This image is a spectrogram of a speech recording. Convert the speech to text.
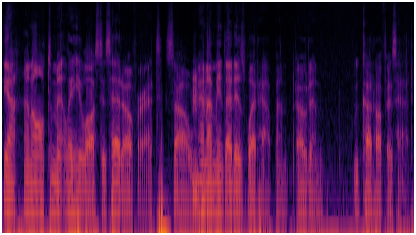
Yeah, and ultimately he lost his head over it. So, Mhm. and I mean that is what happened. Odin cut off his head.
